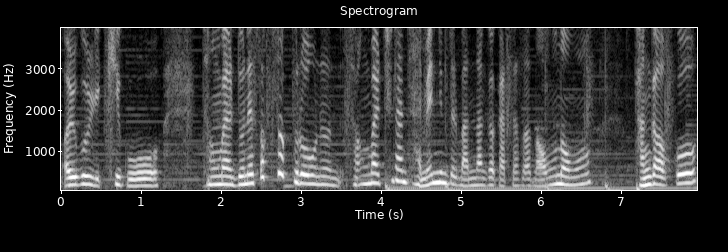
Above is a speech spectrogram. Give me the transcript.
얼굴 익히고 정말 눈에 쏙쏙 들어오는 정말 친한 자매님들 만난 것 같아서 너무너무 반가웠고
